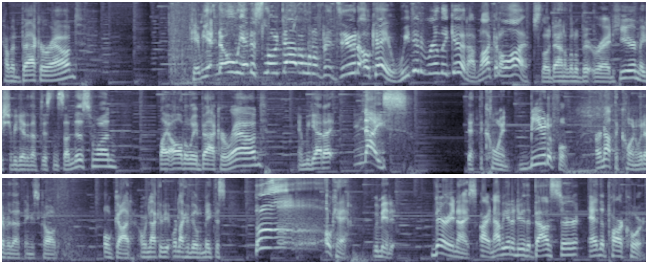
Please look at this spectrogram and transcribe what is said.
Coming back around. Okay, we had, no, we had to slow down a little bit, dude. Okay, we did really good. I'm not gonna lie. Slow down a little bit right here. Make sure we get enough distance on this one. Fly all the way back around. And we got a nice. Get the coin. Beautiful. Or not the coin, whatever that thing is called. Oh God, we're not gonna be, we're not gonna be able to make this. Okay, we made it. Very nice. All right, now we gotta do the bouncer and the parkour.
